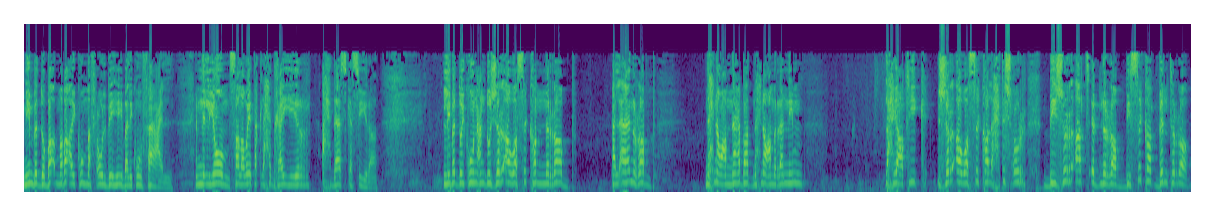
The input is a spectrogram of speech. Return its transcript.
مين بده بقى ما بقى يكون مفعول به بل يكون فاعل؟ من اليوم صلواتك رح تغير أحداث كثيرة. اللي بده يكون عنده جرأة وثقة من الرب. الآن الرب نحن وعم نعبد نحن وعم نرنم رح يعطيك جرأة وثقة رح تشعر بجرأة ابن الرب بثقة بنت الرب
